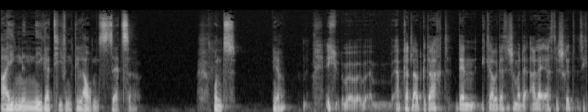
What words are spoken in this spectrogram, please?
eigenen negativen Glaubenssätze? Und ja, Ich äh, habe gerade laut gedacht, denn ich glaube, das ist schon mal der allererste Schritt, sich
